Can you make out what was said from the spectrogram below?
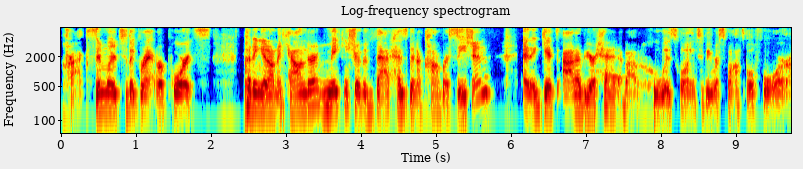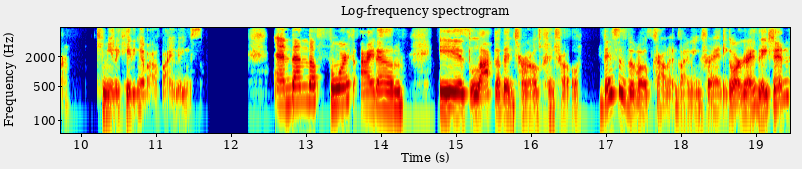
cracks, similar to the grant reports, putting it on a calendar, making sure that that has been a conversation and it gets out of your head about who is going to be responsible for communicating about findings. And then the fourth item is lack of internal control this is the most common finding for any organization.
